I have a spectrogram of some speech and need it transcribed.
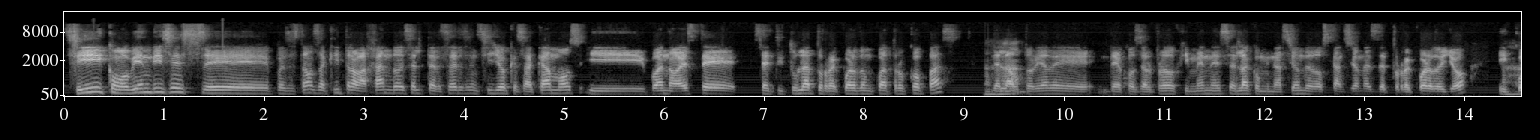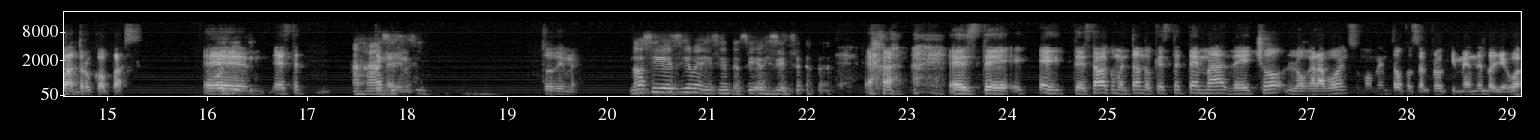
Sí, como bien dices, eh, pues estamos aquí trabajando. Es el tercer sencillo que sacamos y bueno, este se titula Tu recuerdo en cuatro copas. De la autoría de, de José Alfredo Jiménez. Es la combinación de dos canciones de Tu recuerdo y yo y Ajá. cuatro copas. Eh, Oye, este, Ajá, Dime, sí, dime. sí. tú dime. No, sigue, sigue diciendo, sigue diciendo. este, eh, te estaba comentando que este tema, de hecho, lo grabó en su momento José Alfredo Jiménez, lo llegó,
